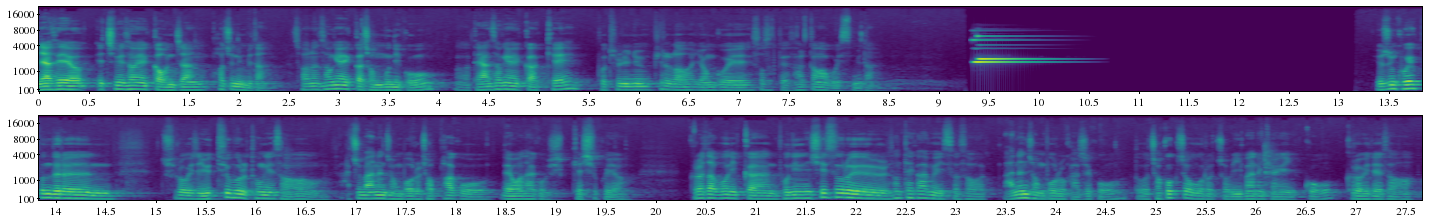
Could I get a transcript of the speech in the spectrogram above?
안녕하세요. 이치미 성형외과 원장 허준입니다. 저는 성형외과 전문이고 어, 대한성형외과학회 보툴리늄 필러 연구회에 소속돼서 활동하고 있습니다. 요즘 고객분들은 주로 이제 유튜브를 통해서 아주 많은 정보를 접하고 내원하고 계시고요. 그러다 보니까 본인 시술을 선택함에 있어서 많은 정보를 가지고 또 적극적으로 좀 임하는 경향이 있고 그로 인해서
